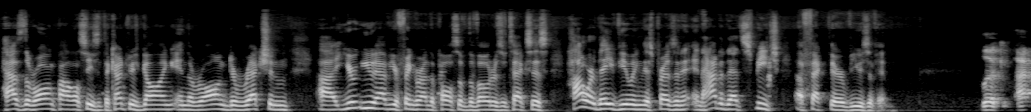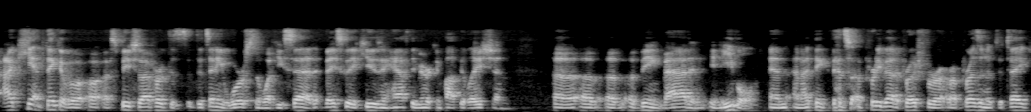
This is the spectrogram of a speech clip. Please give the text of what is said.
has the wrong policies, that the country's going in the wrong direction uh, you you have your finger on the pulse of the voters of Texas. How are they viewing this president, and how did that speech affect their views of him? Look, I, I can't think of a, a, speech that I've heard that's, that's, any worse than what he said. Basically, accusing half the American population uh, of, of, of, being bad and, and, evil, and and I think that's a pretty bad approach for a, president to take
